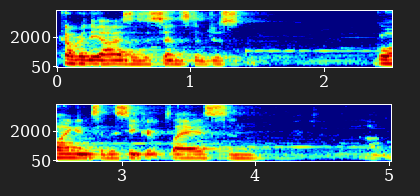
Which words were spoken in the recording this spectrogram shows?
cover the eyes as a sense of just going into the secret place and um,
